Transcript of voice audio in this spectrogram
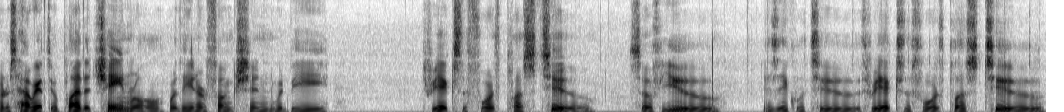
Notice how we have to apply the chain rule, where the inner function would be 3x to the fourth plus 2. So if u is equal to 3x to the fourth plus 2,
